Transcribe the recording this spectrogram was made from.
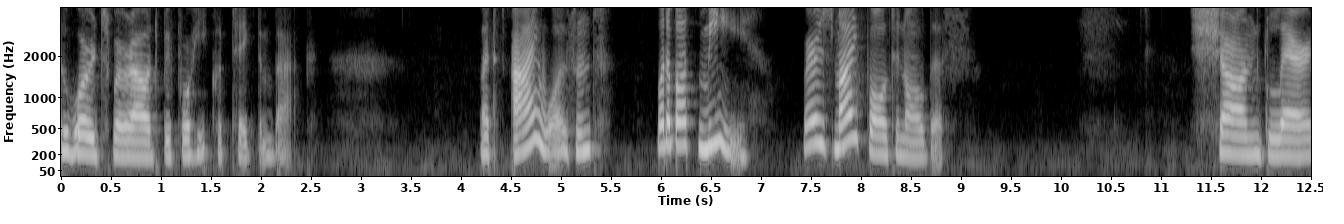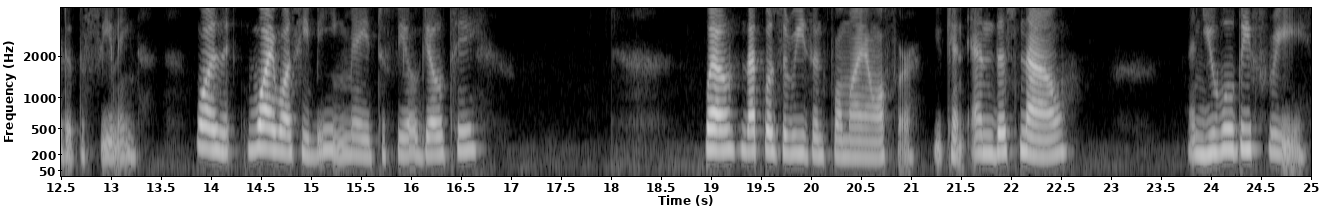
The words were out before he could take them back. But I wasn't. What about me? Where is my fault in all this? Sean glared at the ceiling. Why, was he being made to feel guilty? Well, that was the reason for my offer. You can end this now, and you will be free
